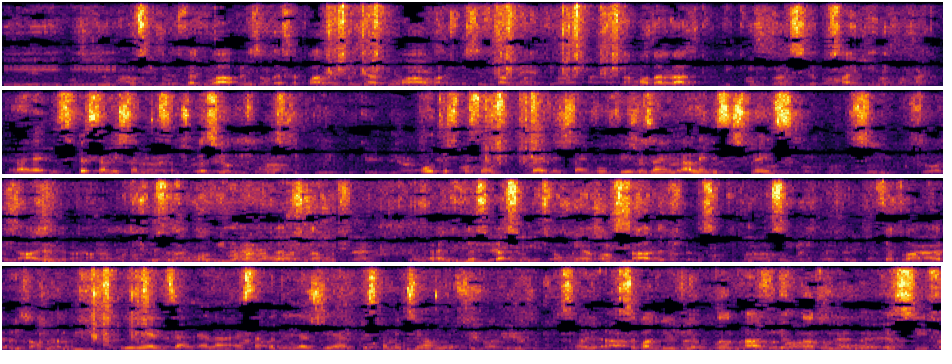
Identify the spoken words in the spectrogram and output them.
e, e conseguimos efetuar a prisão dessa quadrilha que atuava especificamente na modalidade de crime conhecida por saída de banco. É especialista nisso? Especialista nesse tipo de, de crime. Outras pessoas devem estar envolvidas além desses três? Sim, há outras pessoas envolvidas, mas nós já estamos, as investigações estão bem avançadas no sentido de conseguir efetuar a prisão delas. E eles, ela, essa quadrilha agia principalmente onde? Essa quadrilha agia, agia tanto no Recife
